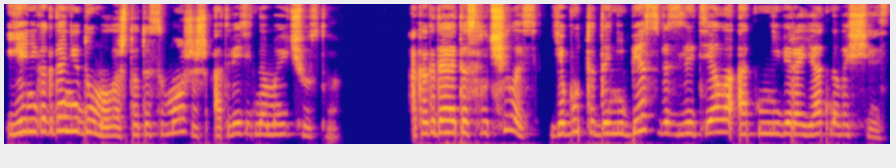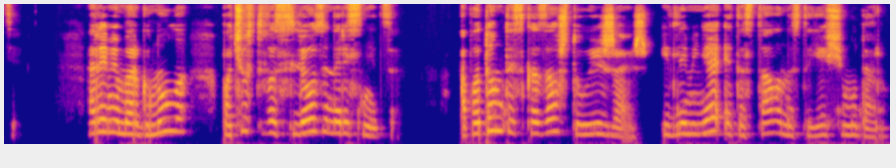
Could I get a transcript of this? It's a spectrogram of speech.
Я никогда не думала, что ты сможешь ответить на мои чувства. А когда это случилось, я будто до небес взлетела от невероятного счастья. Реми моргнула, почувствовав слезы на реснице. А потом ты сказал, что уезжаешь, и для меня это стало настоящим ударом.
